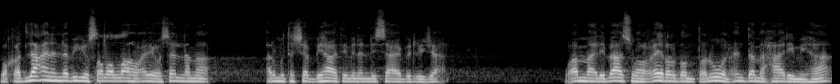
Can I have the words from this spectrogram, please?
وقد لعن النبي صلى الله عليه وسلم المتشبهات من النساء بالرجال. وأما لباسها غير البنطلون عند محارمها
